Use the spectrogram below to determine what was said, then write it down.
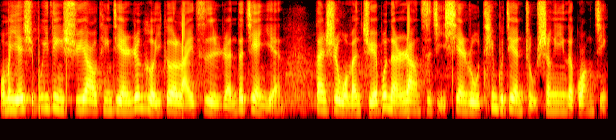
我们也许不一定需要听见任何一个来自人的谏言，但是我们绝不能让自己陷入听不见主声音的光景。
